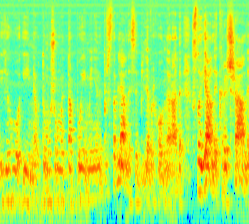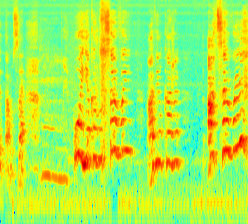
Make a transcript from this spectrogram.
його ім'я, тому що ми там по імені не представлялися біля Верховної Ради. Стояли, кричали, там все. Ой, я кажу, це ви. А він каже, а це ви?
